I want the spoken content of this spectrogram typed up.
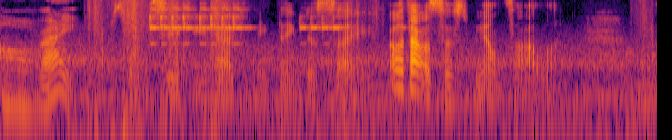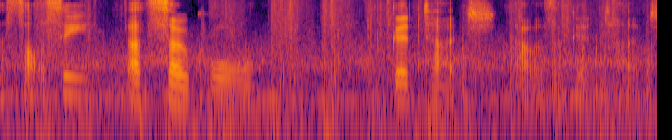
All right. See if you had anything to say. Oh, that was supposed to be on silent. I saw. See, that's so cool. Good touch. That was a good touch.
